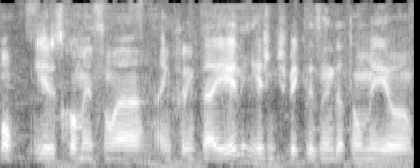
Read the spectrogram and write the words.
Bom, e eles começam a, a enfrentar ele e a gente vê que eles ainda estão meio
